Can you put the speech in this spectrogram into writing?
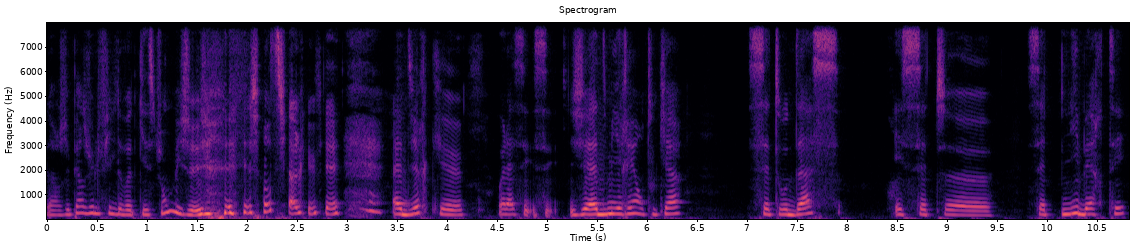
alors j'ai perdu le fil de votre question, mais j'en suis arrivée à dire que voilà, j'ai admiré en tout cas cette audace et cette, euh, cette liberté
